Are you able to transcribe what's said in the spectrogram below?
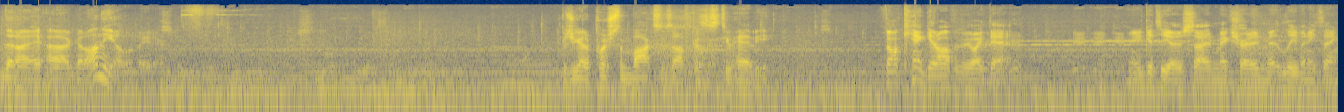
that I uh, got on the elevator. But you gotta push some boxes off because it's too heavy. Oh, I can't get off of you like that. I need to get to the other side and make sure I didn't leave anything.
